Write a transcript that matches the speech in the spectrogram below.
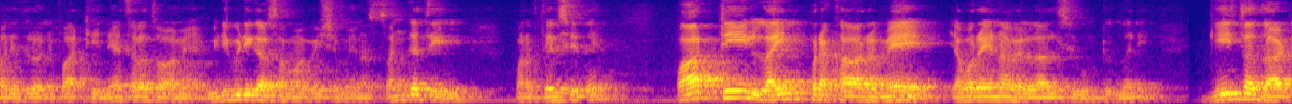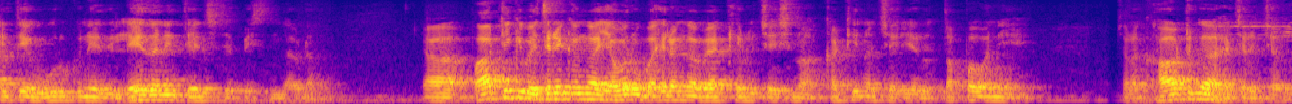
పరిధిలోని పార్టీ నేతలతో ఆమె విడివిడిగా సమావేశమైన సంగతి మనకు తెలిసిందే. పార్టీ లైన్ ప్రకారమే ఎవరైనా వెళ్ళాల్సి ఉంటుందని గీత దాటితే ఊరుకునేది లేదని తేల్చి చెప్పేసింది ఆవిడ. పార్టీకి వ్యతిరేకంగా ఎవరు బహిరంగ వ్యాఖ్యలు చేసినా కఠిన చర్యలు తప్పవని చాలా ఘాటుగా హెచ్చరించారు.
